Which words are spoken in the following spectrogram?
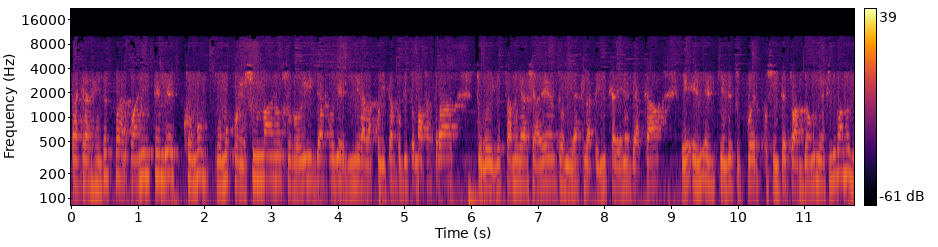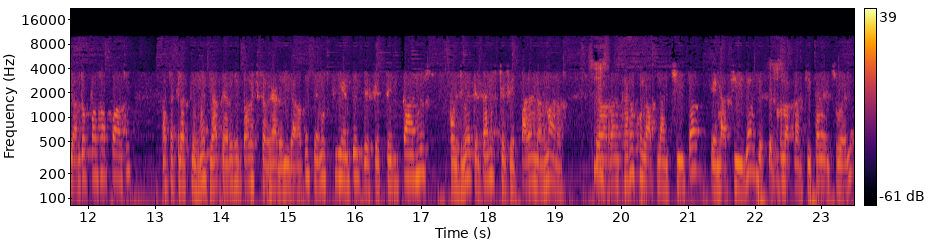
para que la gente pueda- puedan entender cómo, cómo poner sus manos, sus rodillas, oye, mira la colita un poquito más atrás, tu rodilla está muy hacia adentro, mira que la técnica viene de acá, eh, eh, entiende tu cuerpo, siente tu abdomen, y así lo vamos llevando paso a paso hasta que las personas empiezan a tener resultados extraordinarios. Mira, nosotros tenemos clientes de 70 años, por encima de 70 años, que se paran las manos. Pero arrancaron con la planchita en la silla, después con la planchita en el suelo,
